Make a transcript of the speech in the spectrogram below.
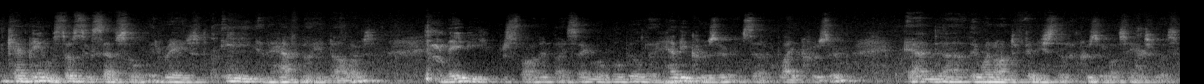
The campaign was so successful, it raised $80.5 million. The Navy responded by saying, well, we'll build a heavy cruiser instead of a light cruiser, and uh, they went on to finish the cruiser Los Angeles.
